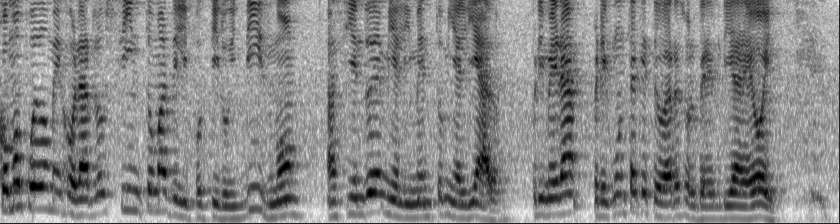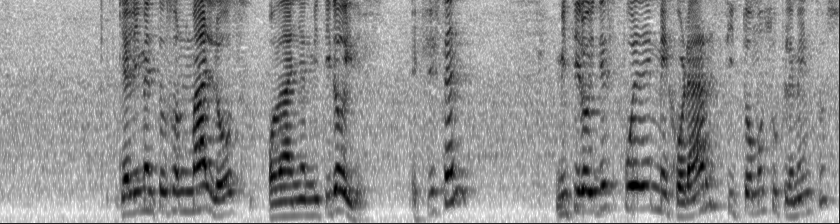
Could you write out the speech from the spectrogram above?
¿Cómo puedo mejorar los síntomas del hipotiroidismo haciendo de mi alimento mi aliado? Primera pregunta que te voy a resolver el día de hoy. ¿Qué alimentos son malos o dañan mi tiroides? ¿Existen? ¿Mi tiroides puede mejorar si tomo suplementos?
